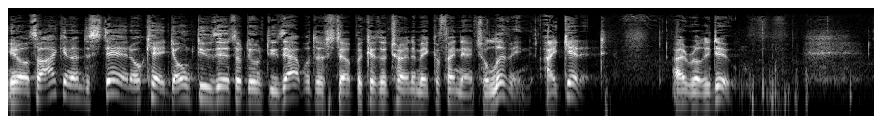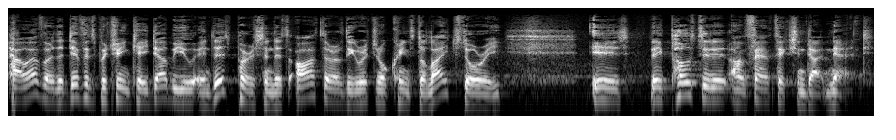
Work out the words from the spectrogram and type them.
you know, so I can understand, okay, don't do this or don't do that with this stuff because they're trying to make a financial living. I get it. I really do. However, the difference between KW and this person, this author of the original Queen's Delight story, is they posted it on fanfiction.net.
